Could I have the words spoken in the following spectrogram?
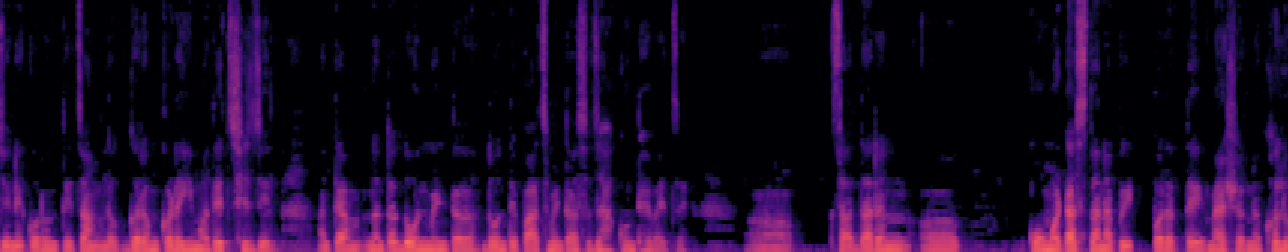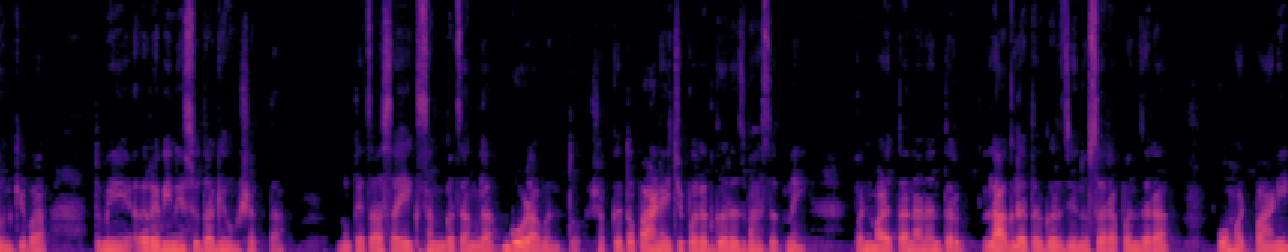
जेणेकरून ते चांगलं गरम कढईमध्येच शिजेल. आणि त्यानंतर दोन मिनटं दोन ते पाच मिनटं असं झाकून ठेवायचं आहे साधारण कोमट असताना पीठ परत ते मॅशरनं खलून किंवा तुम्ही रवीनेसुद्धा घेऊ शकता. मग त्याचा असा एक संघ चांगला गोळा बनतो. शक्यतो पाण्याची परत गरज भासत नाही. पण मळताना नंतर लागलं तर गरजेनुसार आपण जरा कोमट पाणी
